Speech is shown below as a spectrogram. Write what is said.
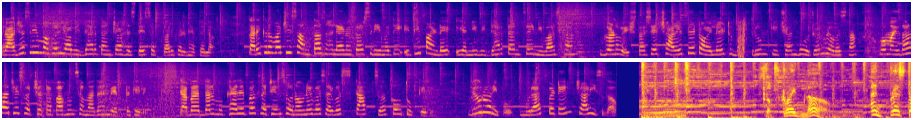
राजश्री मगर या विद्यार्थ्यांच्या हस्ते सत्कार करण्यात आला. कार्यक्रमाची सांगता झाल्यानंतर श्रीमती इती पांडे यांनी विद्यार्थ्यांचे निवासस्थान गणवेश तसेच शाळेचे टॉयलेट बाथरूम किचन भोजन व्यवस्था व मैदानाची स्वच्छता पाहून समाधान व्यक्त केले. त्याबद्दल मुख्याध्यापक सचिन सोनवणे व सर्व स्टाफचं कौतुक केले. Bureau report Murad Patel Chalisgaon. Subscribe now and press the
